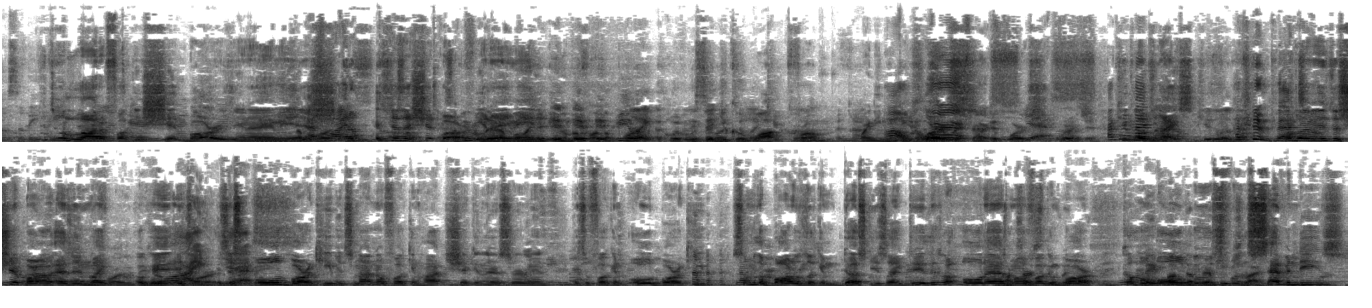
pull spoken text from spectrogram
Oh, so they There's hate a lot of fucking shit bars, you know what I mean? That's It's, why I don't. it's just a shit bar, you know what I mean? it. It, it, it'd be like equivalent. They said you could to, like, walk from and not- Hueneme Oh, Beach it's to worse. West It's worse. Yes. It's worse. I Q can Club's imagine. nice. Q I nice. can imagine. It's a shit bar, as in like, okay, go it's, Right, it's yes. this old barkeep. It's not no fucking hot chick in there serving. It's a fucking old barkeep. Some of the bottles looking dusty. It's like, dude, this is an old ass motherfucking stupid. bar. Couple old fucked booths from the seventies.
